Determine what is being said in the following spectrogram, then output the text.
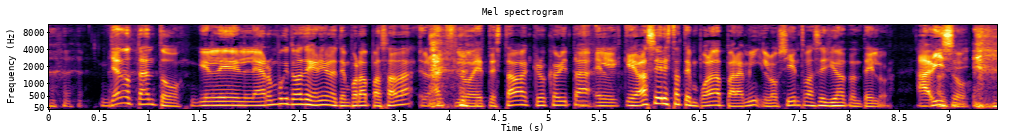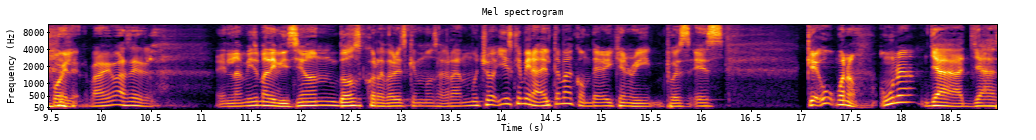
Ya no tanto. Le, le agarró un poquito más de cariño la temporada pasada. Antes lo detestaba. Creo que ahorita el que va a ser esta temporada para mí, lo siento, va a ser Jonathan Taylor. Aviso, Ok. spoiler. Para mí va a ser el- En la misma división, dos corredores que nos agradan mucho. Y es que, mira, el tema con Derrick Henry, pues es que, uh, bueno, una, ya, ya,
